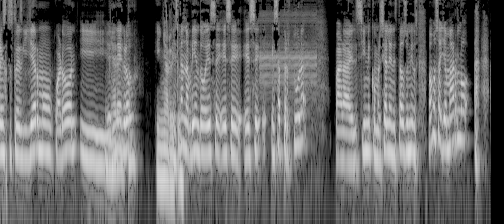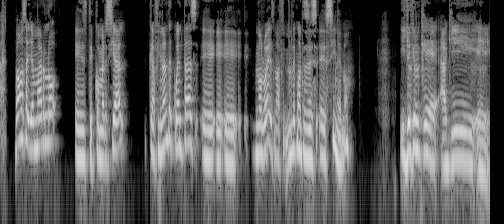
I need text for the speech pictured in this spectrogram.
estos tres, Guillermo, Cuarón y el negro, Iñárritu. están abriendo ese, ese, ese, esa apertura para el cine comercial en Estados Unidos. Vamos a llamarlo, vamos a llamarlo este comercial, que a final de cuentas eh, eh, eh, no lo es, ¿no? A final de cuentas es, cine, ¿no? Y yo creo que aquí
